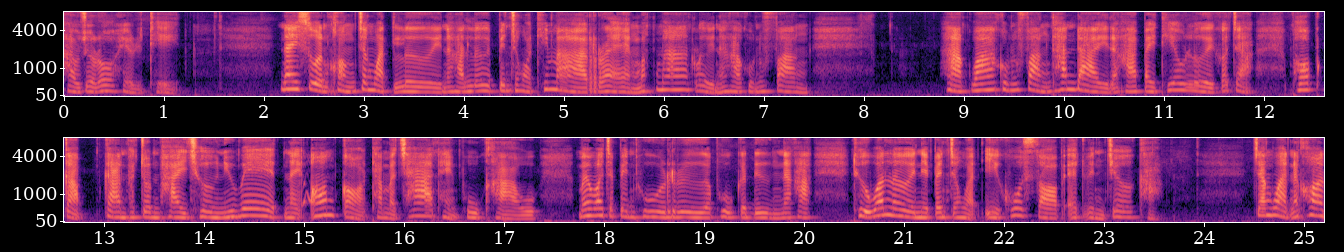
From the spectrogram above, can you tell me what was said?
cultural heritage ในส่วนของจังหวัดเลยนะคะ เลยเป็นจังหวัดที่มาแรงมาก ๆ เลยนะคะ คุณผู้ฟัง หากว่าคุณผู้ฟังท่านใดนะคะ ไปเที่ยวเลยก็จะพบกับการผจญภัยเชิงนิเวศ ในอ้อมกอดธรรมชาติแห่งภูเขา ไม่ว่าจะเป็นภูเรือภูกระดึงนะคะ ถือว่าเลยเนี่ยเป็นจังหวัด Eco Soft Adventure ค่ะ จังหวัดนคร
